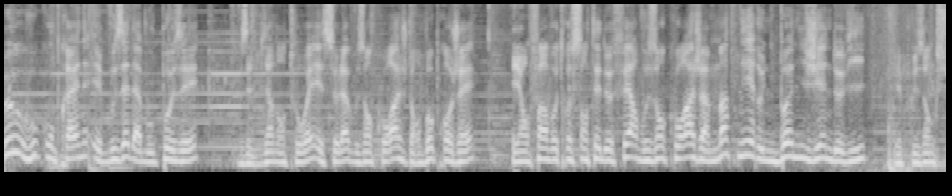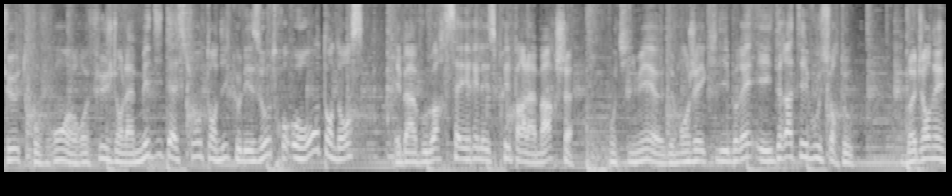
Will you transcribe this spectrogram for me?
eux, vous comprennent et vous aident à vous poser. Vous êtes bien entouré et cela vous encourage dans vos projets. Et enfin, votre santé de fer vous encourage à maintenir une bonne hygiène de vie. Les plus anxieux trouveront un refuge dans la méditation, tandis que les autres auront tendance eh ben, à vouloir s'aérer l'esprit par la marche. Continuez euh, de manger équilibré et hydratez-vous surtout. Bonne journée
